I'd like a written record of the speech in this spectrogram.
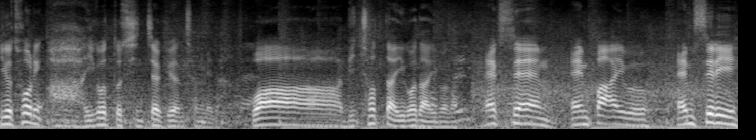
이거 투어링. 아, 이것도 진짜 귀한 차입니다. 와, 미쳤다. 이거다. 이거다. XM, M5, M3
